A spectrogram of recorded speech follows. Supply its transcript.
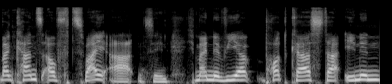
Man kann es auf zwei Arten sehen. Ich meine, wir PodcasterInnen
